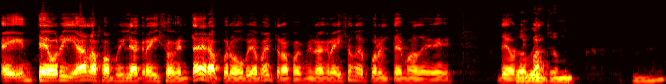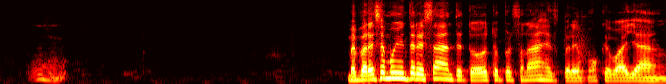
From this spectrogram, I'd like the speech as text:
en teoría, la familia Grayson entera, pero obviamente la familia Grayson es por el tema de, de me parece muy interesante todos estos personajes. Esperemos que vayan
